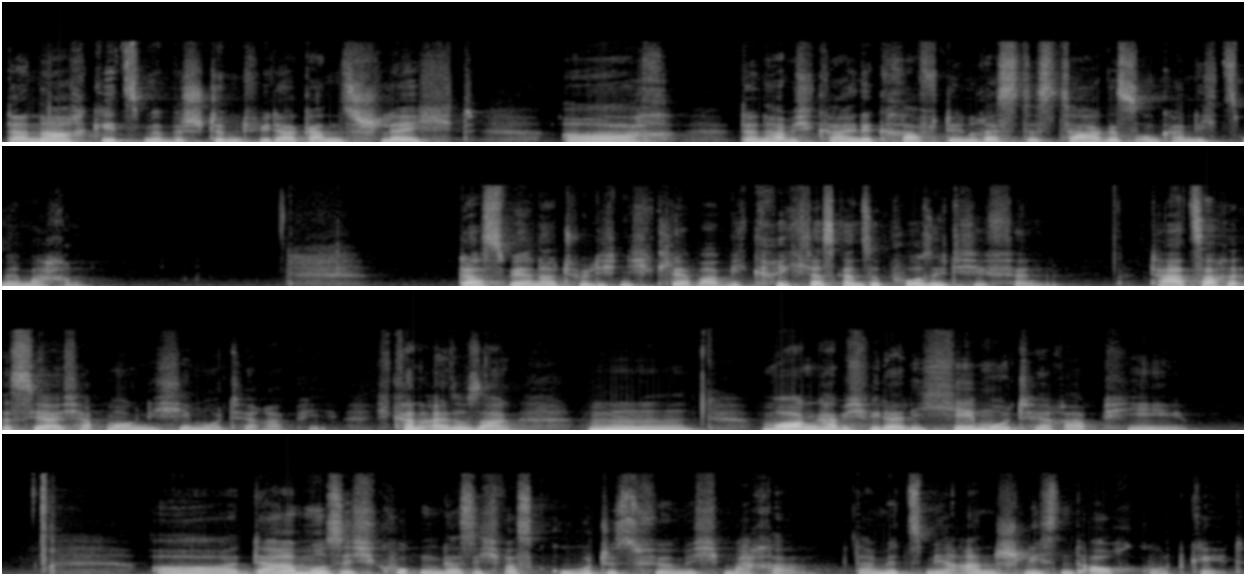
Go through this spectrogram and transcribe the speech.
danach geht es mir bestimmt wieder ganz schlecht, ach, dann habe ich keine Kraft den Rest des Tages und kann nichts mehr machen. Das wäre natürlich nicht clever. Wie kriege ich das Ganze positiv hin? Tatsache ist ja, ich habe morgen die Chemotherapie. Ich kann also sagen, hm, morgen habe ich wieder die Chemotherapie. Oh, da muss ich gucken, dass ich was Gutes für mich mache, damit es mir anschließend auch gut geht.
